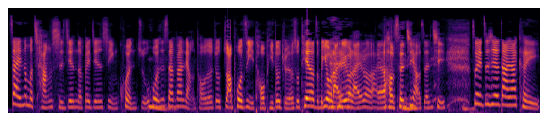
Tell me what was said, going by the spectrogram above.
再那么长时间的被这件事情困住，或者是三番两头的就抓破自己头皮，都觉得说天啊，怎么又来了，又来了，又来了，好生气，好生气。所以这些大家可以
